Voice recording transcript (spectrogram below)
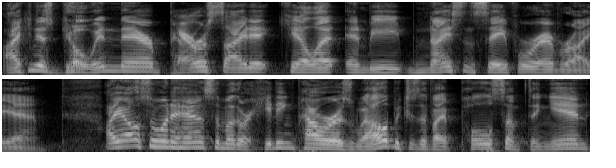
I can just go in there, parasite it, kill it, and be nice and safe wherever I am. I also want to have some other hitting power as well, because if I pull something in,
